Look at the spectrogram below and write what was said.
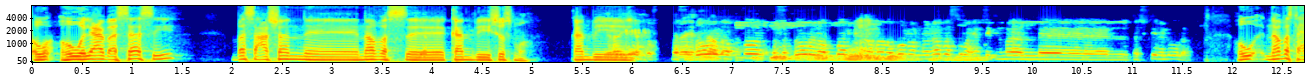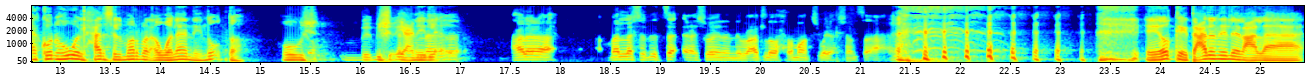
هو هو لعب أساسي بس عشان آه، نافاس آه، كان بشو اسمه؟ كان ب. بس دوري نافس. الأبطال بس دوري الأبطال كنا نظن إنه نافس راح يمسك الم- ال- التشكيلة الأولى. هو نافاس رح يكون هو الحارس المرمى الأولاني. نقطة. هو مش مش يعني لا. هلا بلشت تسقع شوي إنه نبعث له حرمات شوي عشان سقع إيه أوكي تعالوا ننقل على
